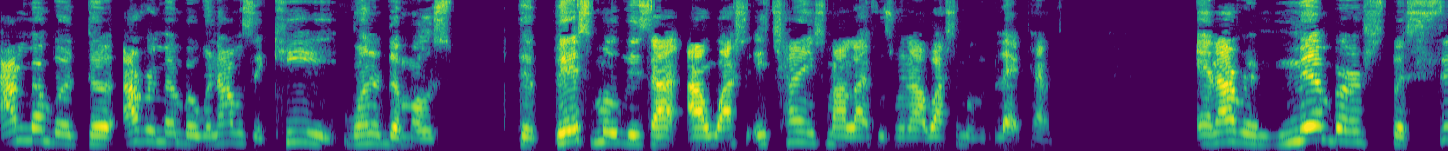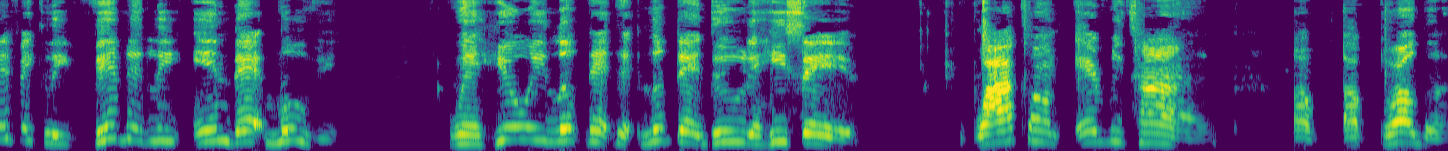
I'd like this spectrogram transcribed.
i remember the i remember when i was a kid one of the most the best movies i i watched it changed my life was when i watched the movie black panther. And i remember specifically vividly in that movie when huey looked at the, looked at dude and he said why come every time a, a brother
